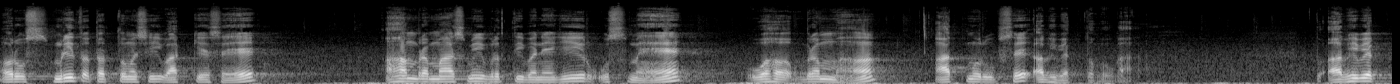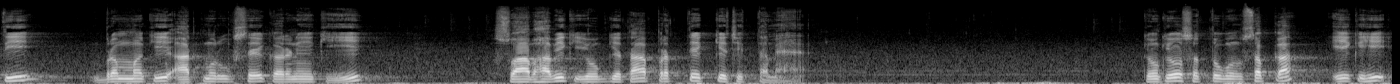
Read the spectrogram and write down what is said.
और उस स्मृत तत्वमसी वाक्य से अहम ब्रह्मास्मि वृत्ति बनेगी और उसमें वह ब्रह्म आत्म रूप से अभिव्यक्त होगा। तो अभिव्यक्ति ब्रह्म की आत्म रूप से करने की स्वाभाविक योग्यता प्रत्येक के चित्त में है। क्योंकि वो सत्व सबका एक ही,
